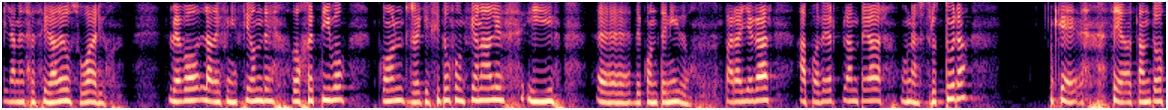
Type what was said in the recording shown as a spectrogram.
y la necesidad de usuario. Luego, la definición de objetivo con requisitos funcionales y eh, de contenido. Para llegar a poder plantear una estructura que sea tanto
